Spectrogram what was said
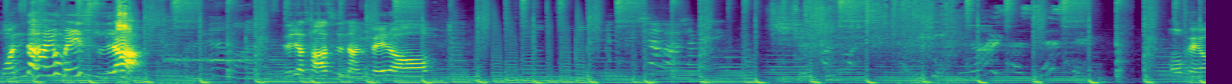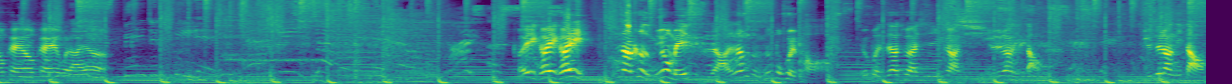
完蛋，他又没死啊！这叫插翅难飞了哦。OK OK OK，我来了。可以可以可以，纳克怎么又没死啊？纳克怎么那么会跑啊？有本事再出来星星看，绝对让你倒，绝对让你倒，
